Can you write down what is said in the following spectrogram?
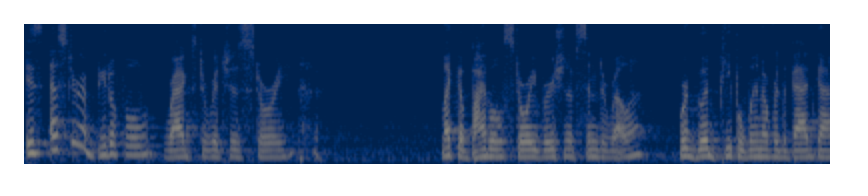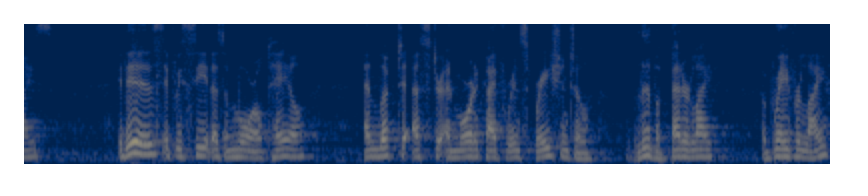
Is Esther a beautiful rags to riches story? like a Bible story version of Cinderella, where good people win over the bad guys? It is, if we see it as a moral tale, and look to Esther and Mordecai for inspiration to live a better life, a braver life.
